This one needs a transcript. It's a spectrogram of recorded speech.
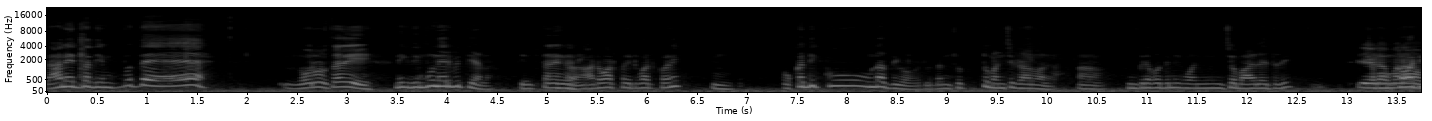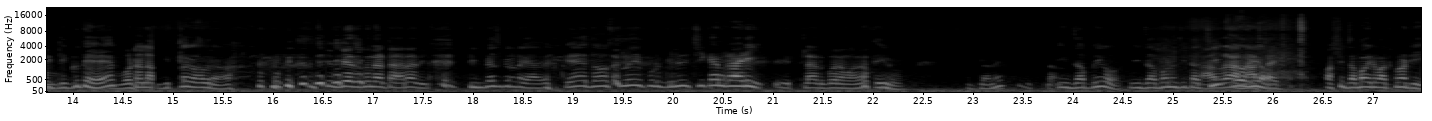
దాన్ని ఇట్లా దింపితే నోరు ఉడుతుంది నీకు దింపు నేర్పిస్తాయి తింపుతానే అలా అటు పట్టుకో ఇటు పట్టుకొని ఒక దిక్కు ఉండద్దు ఇగో. ఇట్లా దాని చుట్టూ మంచిగా కాలవాలి. తింపిన కొద్దీ నీకు మంచిగా బాయిల్ అవుతుంది. వాటి ఇట్లా కాదురా. తిప్పేసుకున్నట్టు అది. తింపేసుకున్నట్టు కాదు. ఏ దోస్తులు ఇప్పుడు గ్రిల్ చికెన్ రెడీ. ఇట్లా అనుకోలే మనం. ఇగో. ఇట్లానే? ఈ జబ్బు ఇగో ఈ జబ్బ నుంచి type. ఫస్ట్ జబ్బ ఇటు పట్టుకున్నట్టు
